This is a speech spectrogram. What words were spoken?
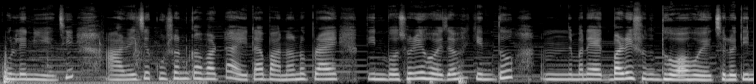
খুলে নিয়েছি। আর এই যে কুশন কাভারটা এটা বানানো প্রায় তিন বছরই হয়ে যাবে। কিন্তু মানে একবারেই শুধু ধোয়া হয়েছিল তিন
